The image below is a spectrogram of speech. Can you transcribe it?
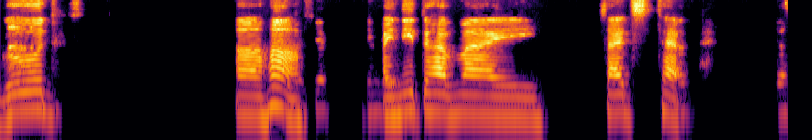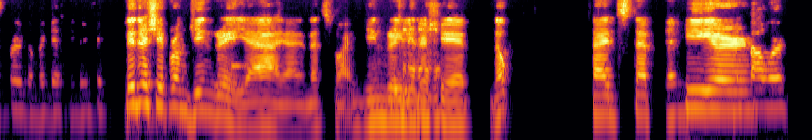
Good. Uh-huh. Shit. I need to have my sidestep. Just for don't forget leadership. Leadership from Jean Grey. Yeah, yeah, that's why. Jean Grey leadership. Nope. Sidestep Then here. Power.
